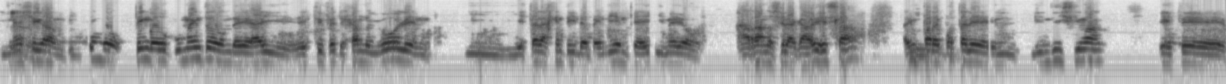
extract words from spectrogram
y me ha llegado, tengo, tengo documentos donde hay, estoy festejando el gol y, está la gente independiente ahí medio agarrándose la cabeza. Hay un par de postales lindísimas. Este,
